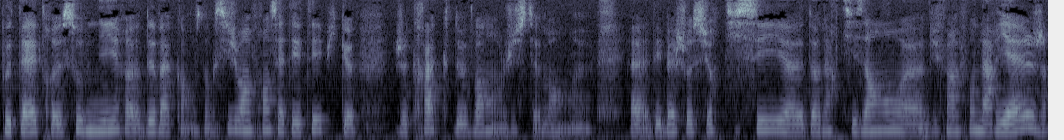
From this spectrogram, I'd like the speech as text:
peut-être souvenirs de vacances. Donc si je vais en France cet été puis que je craque devant justement euh, euh, des belles chaussures tissées euh, d'un artisan du fin fond de l'Ariège,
